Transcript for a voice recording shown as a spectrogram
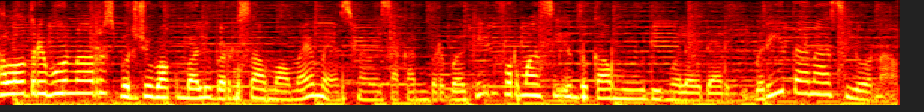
Halo Tribuners, berjumpa kembali bersama Memes. Memes akan berbagi informasi untuk kamu dimulai dari berita nasional.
